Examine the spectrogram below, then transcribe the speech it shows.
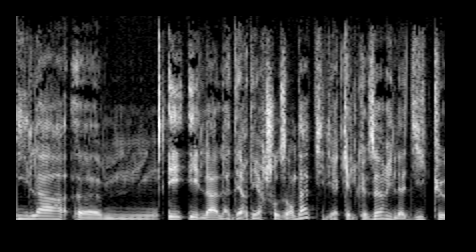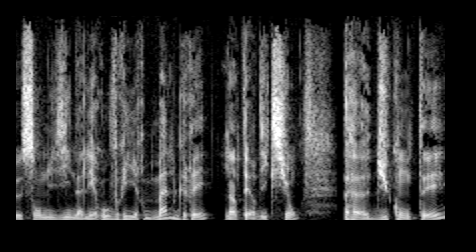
Il a, et, là, la dernière chose en date, il y a quelques heures, il a dit que son usine allait rouvrir malgré l'interdiction du comté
